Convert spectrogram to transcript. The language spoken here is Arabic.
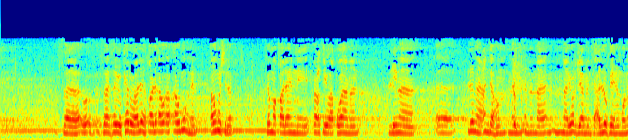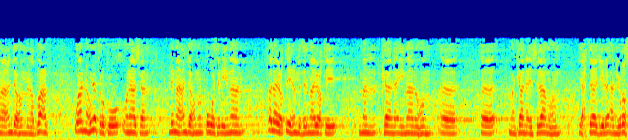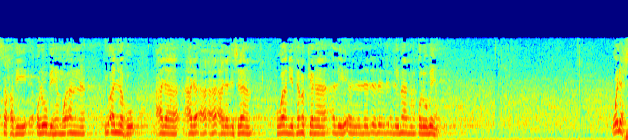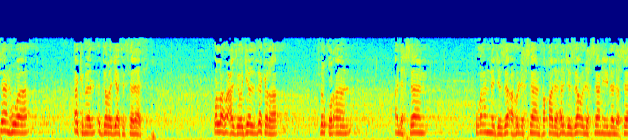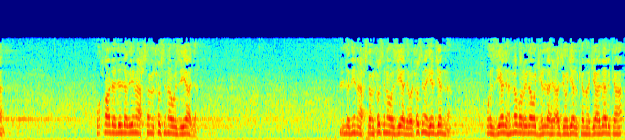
فيكرر عليه قال أو, أو مؤمن أو مسلم. ثم قال إني أعطي أقواما لما آه، لما عندهم من مما ما يرجى من تألفهم وما عندهم من الضعف وأنه يترك أناسا لما عندهم من قوة الإيمان فلا يعطيهم مثل ما يعطي من كان إيمانهم آه، آه، من كان إسلامهم. يحتاج إلى أن يرسخ في قلوبهم وأن يؤلفوا على على على الإسلام وأن يتمكن الإيمان من قلوبهم. والإحسان هو أكمل الدرجات الثلاث. والله عز وجل ذكر في القرآن الإحسان وأن جزاءه الإحسان فقال هل جزاء الإحسان إلا الإحسان؟ وقال للذين أحسنوا الحسنى وزيادة. للذين أحسنوا الحسنى وزيادة والحسنى هي الجنة. والزيادة النظر إلى وجه الله عز وجل كما جاء ذلك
